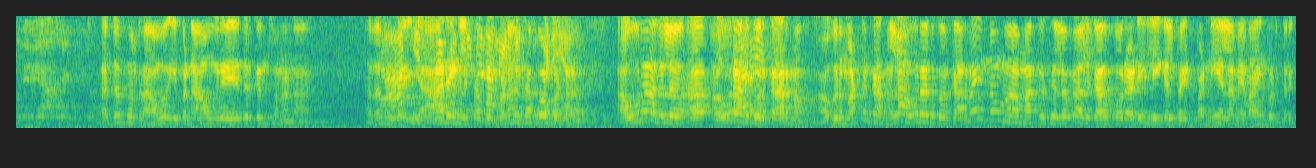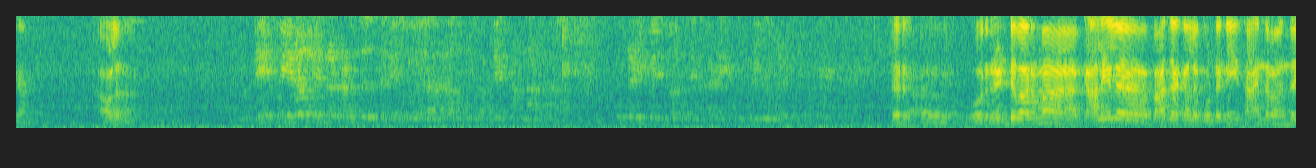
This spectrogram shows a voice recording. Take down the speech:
முன்னாடியே ஆதரிச்சிருக்கலாம் அதான் சொல்றேன். அவ இப்ப நான் அவங்க எதிர்க்குன்னு சொன்னேனா? அதான் சொல்றேன். யார் எங்களுக்கு சப்போர்ட் பண்ணாலும் சப்போர்ட். பண்றோம் அவரும் அதுல அவரும் அதுக்கு ஒரு காரணம். அவர் மட்டும் காரணம் இல்ல அவரும் அதுக்கு ஒரு காரணம். இன்னும் மத்த சிலருக்கும் அதுக்காக போராடி லீகல் ஃபைட் பண்ணி எல்லாமே வாங்கி கொடுத்துருக்காங்க. அவ்வளவுதான் நேற்று இரவு என்ன நடந்தது சார் எதுவும் யாராவது கொஞ்சம் அப்டேட் பண்ணாங்களா கூட்டணி பேச்சுவார்த்தை கடைசி முடிவு எடுக்கப்பட்டிருக்கிறது. சார் ஒரு ரெண்டு வாரமா காலையில பாஜகவில் கூட்டணி சாயந்தரம் வந்து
